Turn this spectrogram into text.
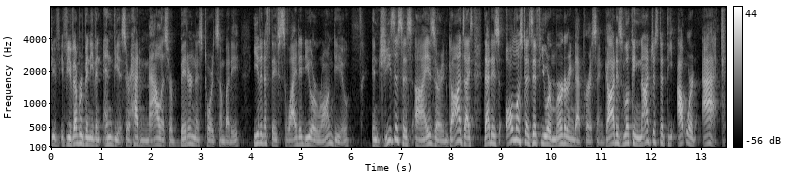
if you've, ever been even envious or had malice or bitterness towards somebody, even if they've slighted you or wronged you, in Jesus' eyes or in God's eyes, that is almost as if you were murdering that person. God is looking not just at the outward act,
